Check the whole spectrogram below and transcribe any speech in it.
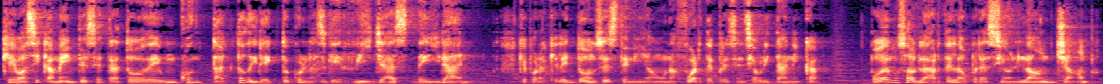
que básicamente se trató de un contacto directo con las guerrillas de Irán, que por aquel entonces tenía una fuerte presencia británica. Podemos hablar de la Operación Long Jump,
